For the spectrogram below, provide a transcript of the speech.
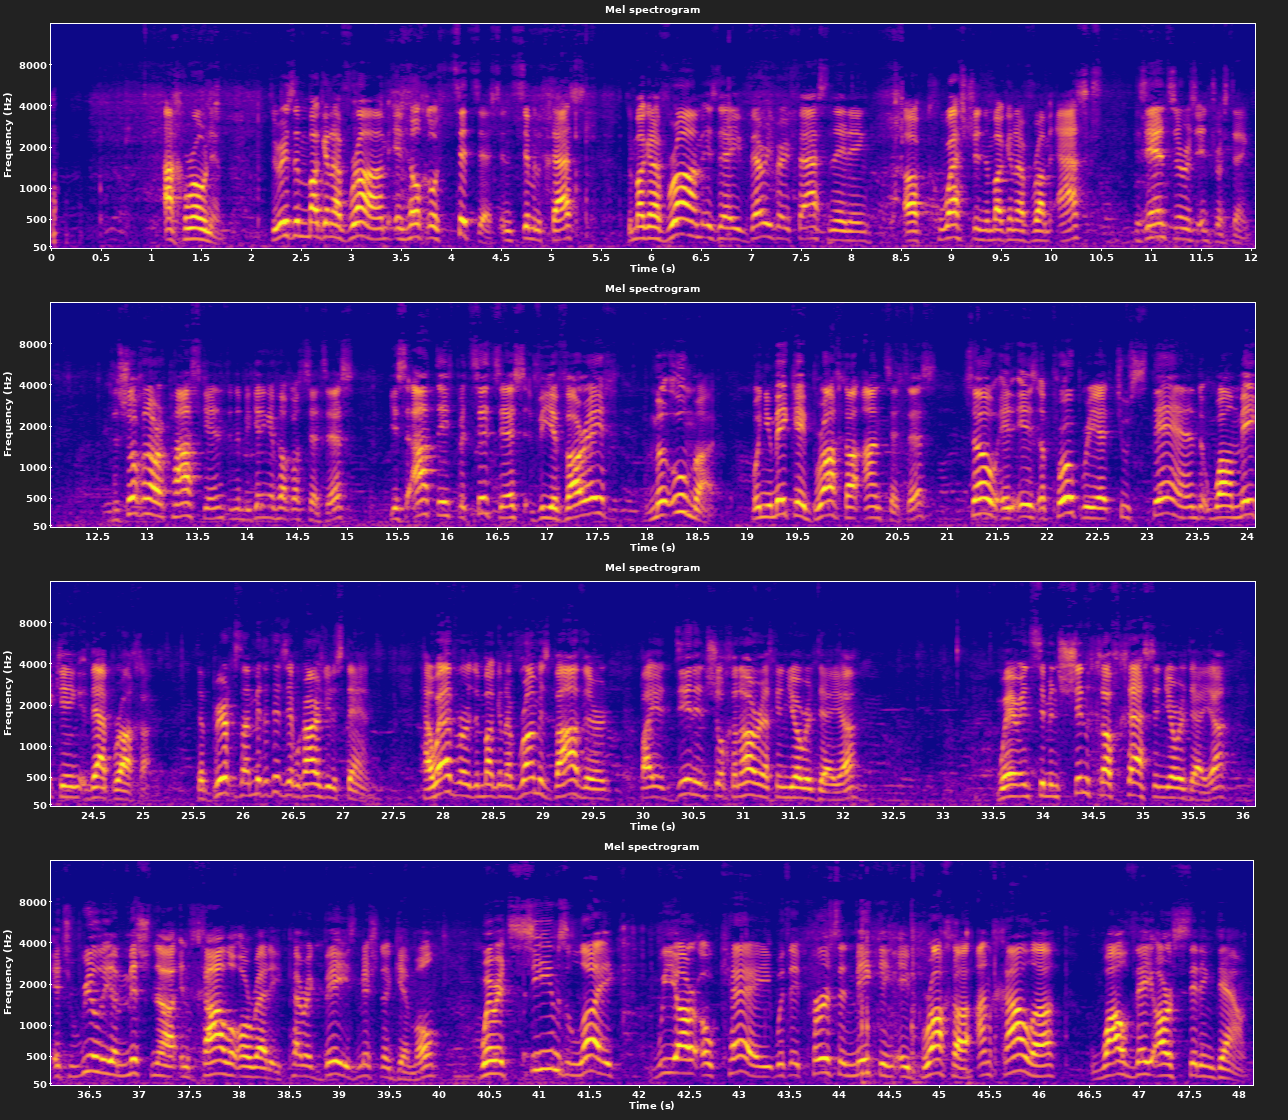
achronim. There is a Magen Avram in Hilchos Tzitzis, in Simon Ches. The Magen Avram is a very, very fascinating uh, question the Magen Avram asks. His answer is interesting. The Shulchan Aruch Paskins, in the beginning of Hilchos Tzitzis, Yis'atif betzitzis v'yevarech me'umar when you make a bracha on tzitzis, so it is appropriate to stand while making that bracha. The birchas on tzitzis requires you to stand. However, the Magen Avram is bothered by a din in Shulchan Aruch in Yoreh De'ah, where in Simon Shin Chav Ches in Yoreh De'ah, it's really a Mishnah in Chala already, Perek Beis Mishnah Gimel, where it seems like we are okay with a person making a bracha on Chala while they are sitting down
